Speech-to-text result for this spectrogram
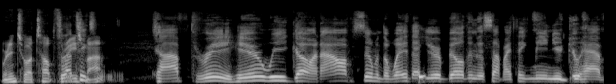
We're into our top so threes, Matt. Top three. Here we go. And I'm assuming the way that you're building this up, I think me and you do have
